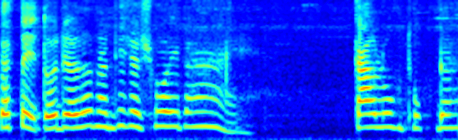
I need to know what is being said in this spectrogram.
สติตัวเดียวเท่านั้นที่จะช่วยได้ ก้าวล่วงทุกข์ได้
